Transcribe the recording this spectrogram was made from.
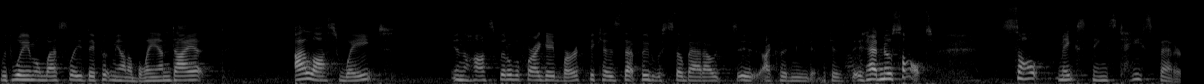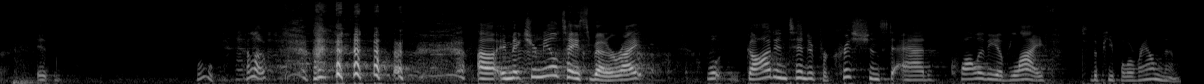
with William and Wesley, they put me on a bland diet. I lost weight in the hospital before I gave birth because that food was so bad I, would, it, I couldn't eat it because it had no salt. Salt makes things taste better. It, ooh, hello. uh, it makes your meal taste better, right? Well, God intended for Christians to add quality of life to the people around them.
